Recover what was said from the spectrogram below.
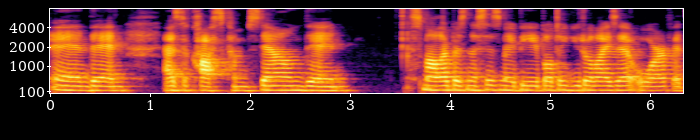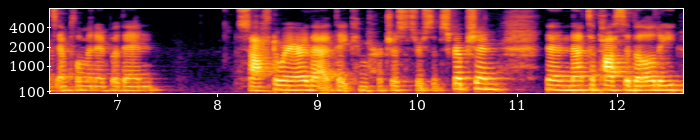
And then, as the cost comes down, then smaller businesses may be able to utilize it, or if it's implemented within software that they can purchase through subscription, then that's a possibility.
